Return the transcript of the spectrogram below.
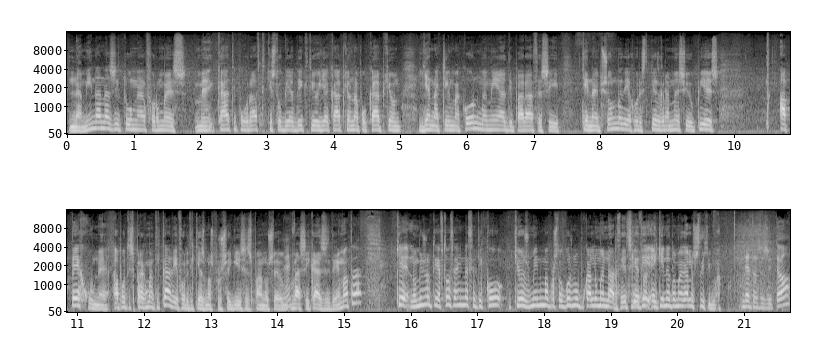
να μην αναζητούμε αφορμές με κάτι που γράφτηκε στο διαδίκτυο για κάποιον από κάποιον, για να κλιμακώνουμε μία αντιπαράθεση και να υψώνουμε διαχωριστικές γραμμές οι οποίες απέχουν από τις πραγματικά διαφορετικές μας προσεγγίσεις πάνω σε ναι. βασικά ζητήματα και νομίζω ότι αυτό θα είναι θετικό και ως μήνυμα προς τον κόσμο που καλούμε να έρθει, έτσι, γιατί εκεί είναι το μεγάλο στοίχημα. Δεν το συζητώ.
